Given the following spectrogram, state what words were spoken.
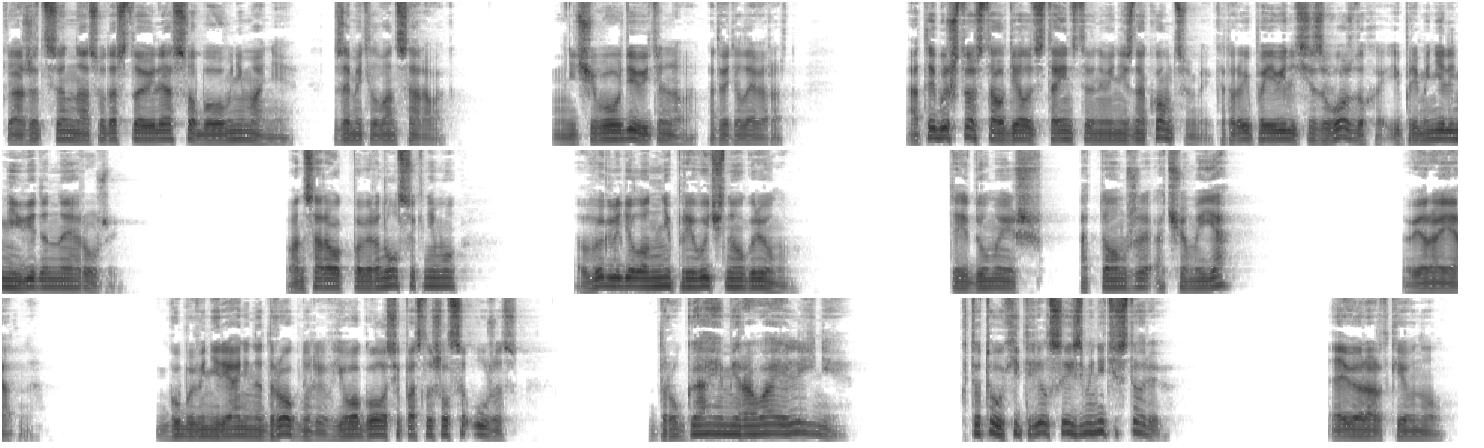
«Кажется, нас удостоили особого внимания», — заметил Вансаровак. «Ничего удивительного», — ответил Эверард. «А ты бы что стал делать с таинственными незнакомцами, которые появились из воздуха и применили невиданное оружие?» Вансаровак повернулся к нему. Выглядел он непривычно угрюмым. «Ты думаешь о том же, о чем и я?» «Вероятно». Губы венерианина дрогнули, в его голосе послышался ужас. Другая мировая линия. Кто-то ухитрился изменить историю. Эверард кивнул.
